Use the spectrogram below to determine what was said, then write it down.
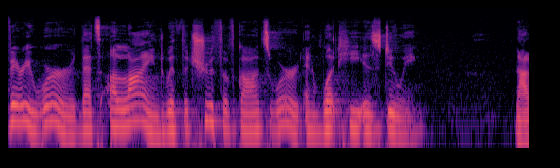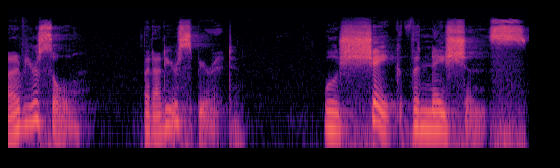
very word that's aligned with the truth of God's word and what He is doing, not out of your soul, but out of your spirit, will shake the nations.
